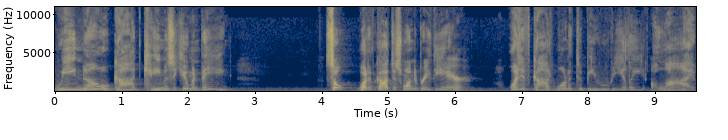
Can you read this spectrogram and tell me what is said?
we know God came as a human being. So, what if God just wanted to breathe the air? What if God wanted to be really alive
